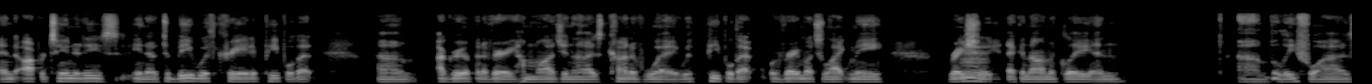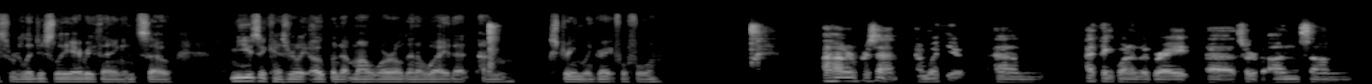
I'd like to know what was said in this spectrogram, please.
and opportunities. You know, to be with creative people that um, I grew up in a very homogenized kind of way with people that were very much like me, racially, mm. economically, and um, belief wise, religiously, everything. And so music has really opened up my world in a way that I'm extremely grateful for. A hundred percent. I'm with you. Um, I think one of the great uh, sort of unsung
